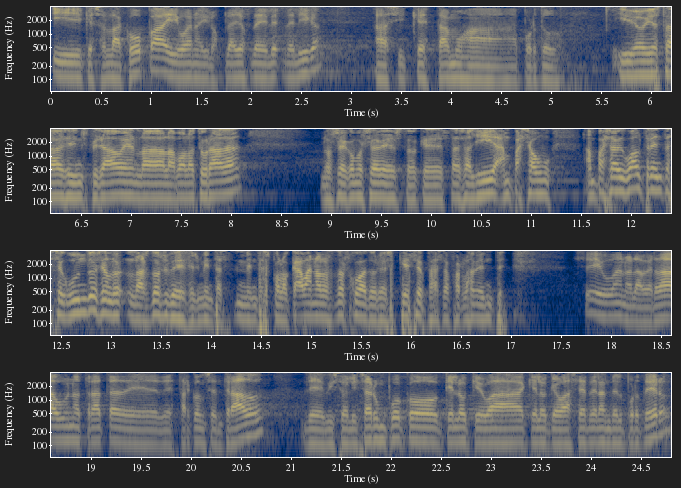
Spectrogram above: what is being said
y que son la Copa y bueno y los playoffs de, de Liga, así que estamos a por todo. Y hoy estás inspirado en la, la bola aturada. No sé cómo se ve esto, que estás allí, han pasado, han pasado igual 30 segundos en lo, las dos veces mientras, mientras colocaban a los dos jugadores. ¿Qué se pasa por la mente? Sí, bueno, la verdad uno trata de, de, estar concentrado, de visualizar un poco qué es lo que va, qué es lo que va a hacer delante del portero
